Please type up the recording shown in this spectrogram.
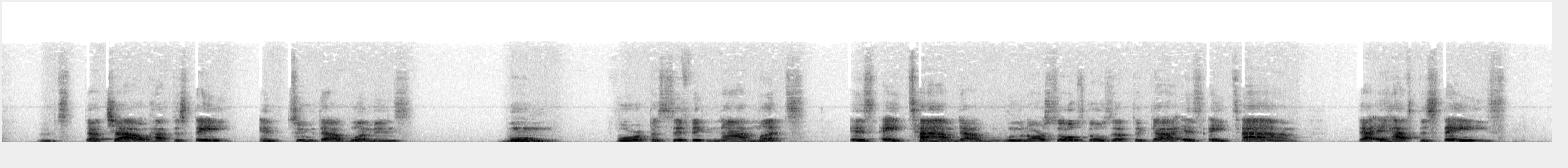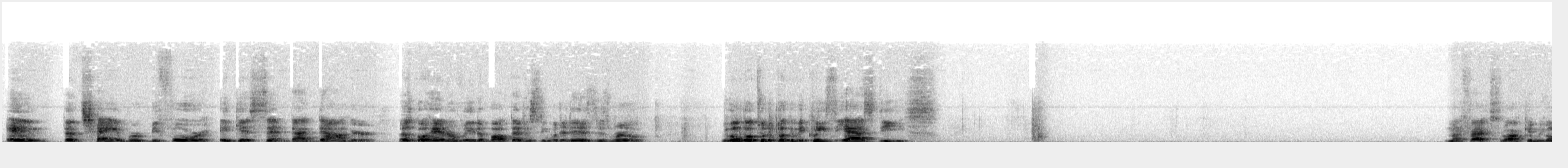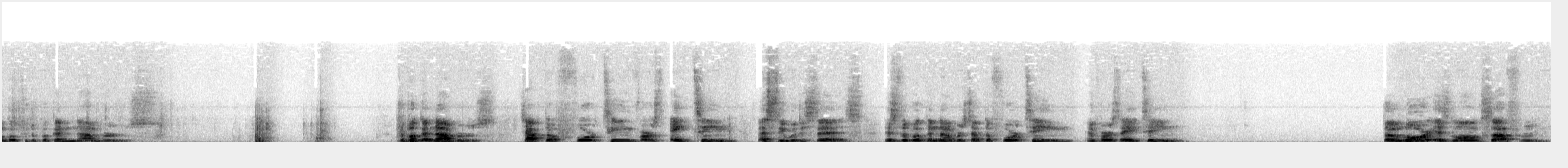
that child have to stay into that woman's womb for a specific nine months. It's a time that when our souls goes up to God, it's a time that it has to stays in the chamber before it gets sent back down here. Let's go ahead and read about that and see what it is, Israel. We're going to go to the book of Ecclesiastes. Matter of fact, Slocky, we're going to go to the book of Numbers. The book of Numbers, chapter 14, verse 18. Let's see what it says. This is the book of Numbers, chapter 14 and verse 18. The Lord is long suffering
